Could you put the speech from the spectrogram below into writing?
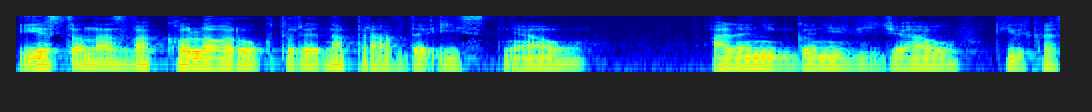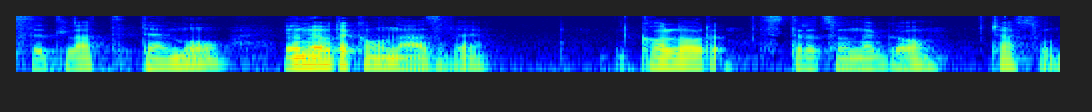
Jest to nazwa koloru, który naprawdę istniał, ale nikt go nie widział kilkaset lat temu. I on miał taką nazwę: Kolor straconego czasu.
